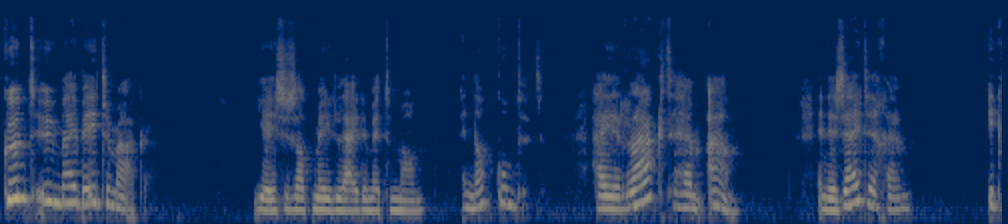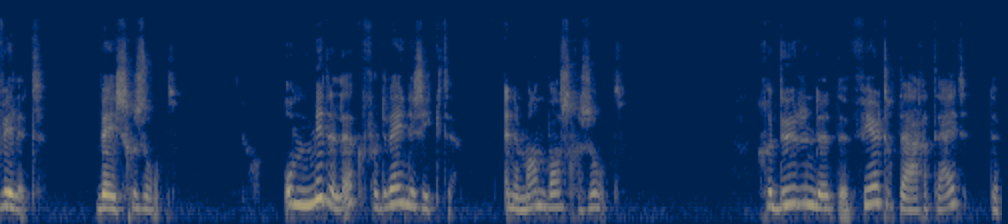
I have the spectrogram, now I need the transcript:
kunt u mij beter maken. Jezus had medelijden met de man. En dan komt het. Hij raakte hem aan. En hij zei tegen hem: Ik wil het, wees gezond. Onmiddellijk verdween de ziekte en de man was gezond. Gedurende de veertig dagen tijd, de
